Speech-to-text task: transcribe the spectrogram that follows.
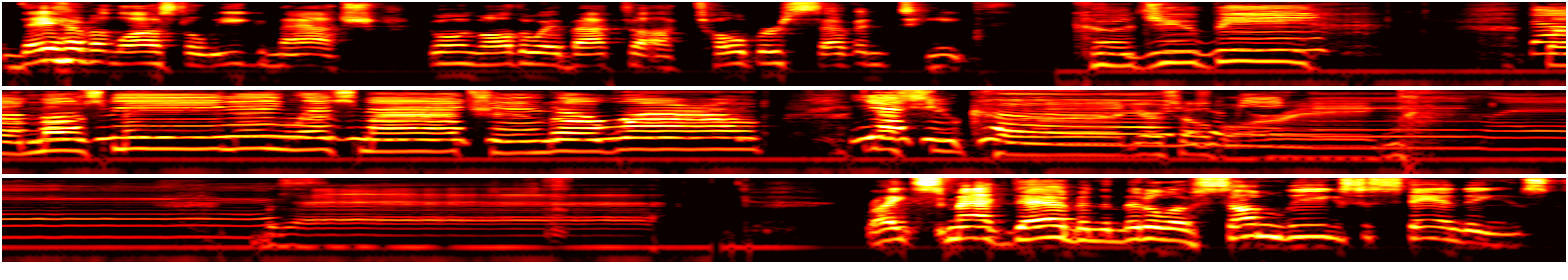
They haven't lost a league match going all the way back to October 17th. Could you be the most meaningless match in the world. Yes, you could. You're so boring. right smack dab in the middle of some leagues' standings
